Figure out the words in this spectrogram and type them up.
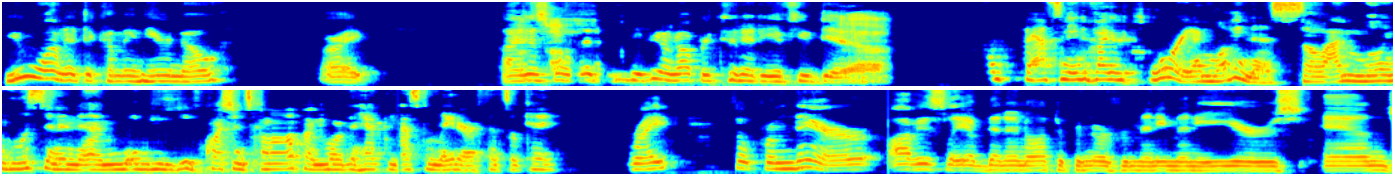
You wanted to come in here? No? All right. I just wanted to give you an opportunity if you did. Yeah. I'm fascinated by your story. I'm loving this. So I'm willing to listen. And, and if questions come up, I'm more than happy to ask them later if that's okay. Right. So from there, obviously I've been an entrepreneur for many, many years and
